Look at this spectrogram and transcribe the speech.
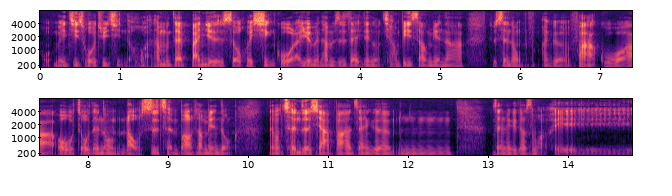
我没记错剧情的话，他们在半夜的时候会醒过来。原本他们是在那种墙壁上面啊，就是那种那个法国啊、欧洲的那种老式城堡上面那种，然后撑着下巴在那个嗯，在那个叫什么诶，《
